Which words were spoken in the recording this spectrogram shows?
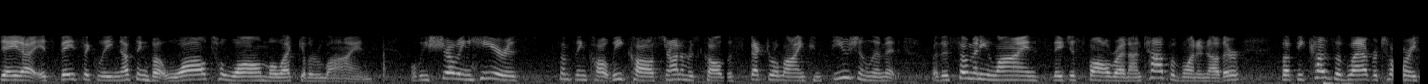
data, it's basically nothing but wall-to-wall molecular lines. What we're showing here is something called we call astronomers call the spectral line confusion limit, where there's so many lines they just fall right on top of one another. But because of laboratory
